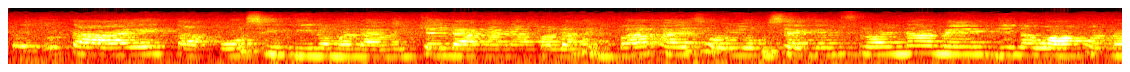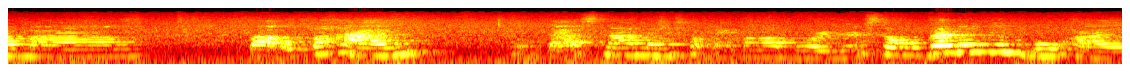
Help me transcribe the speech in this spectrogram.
utay-utay, tapos hindi naman namin kailangan ng malaking bahay. So, yung second floor namin, ginawa ko namang paupahan, yung taas namin, so may mga border. So, ganun yung buhay.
